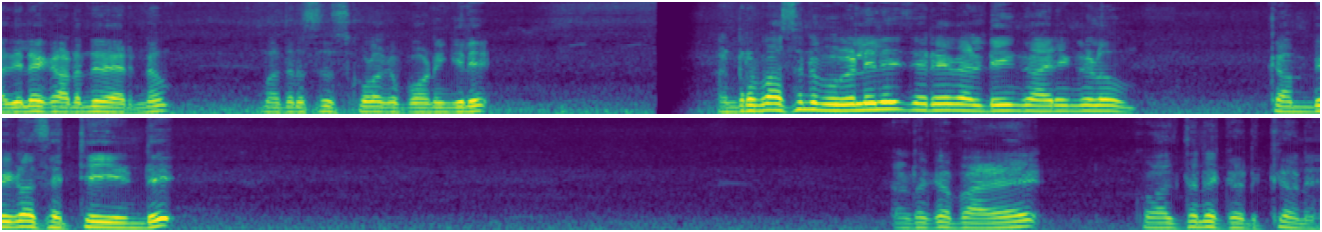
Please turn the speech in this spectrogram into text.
അതിലെ കടന്നു വരണം. മദ്രസ സ്കൂളൊക്കെ പോകണമെങ്കിൽ. അണ്ടർ പാസിന്റെ മുകളിൽ ചെറിയ വെൽഡിങ് കാര്യങ്ങളും കമ്പികൾ സെറ്റ് ചെയ്യുന്നുണ്ട്. അവിടെയൊക്കെ പഴയ കോലത്തന്നെ കെടുക്കുകയാണ്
